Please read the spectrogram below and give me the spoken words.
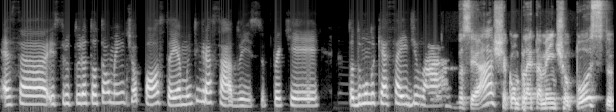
essa estrutura totalmente oposta e é muito engraçado isso, porque todo mundo quer sair de lá. Você acha completamente oposto?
